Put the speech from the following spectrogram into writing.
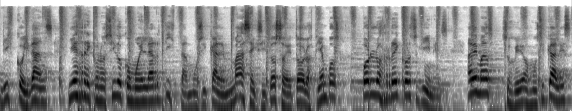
disco y dance, y es reconocido como el artista musical más exitoso de todos los tiempos por los récords Guinness. Además, sus videos musicales,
